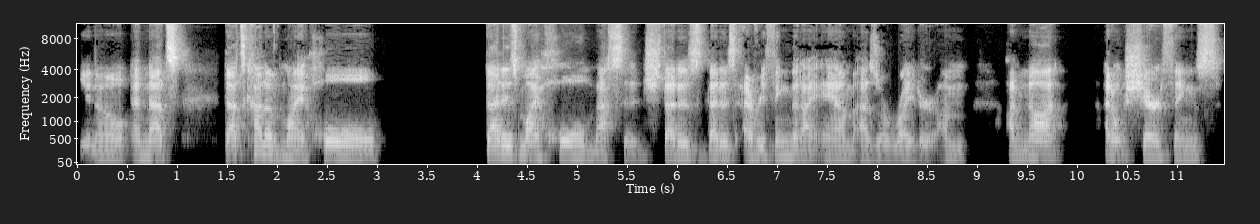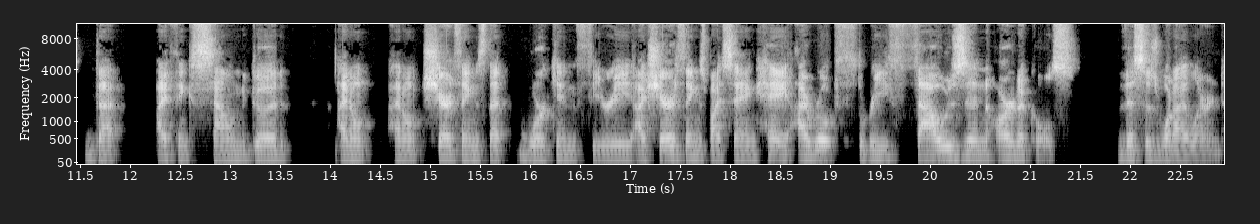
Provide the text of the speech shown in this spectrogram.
You know, and that's that's kind of my whole that is my whole message. That is that is everything that I am as a writer. I'm I'm not I don't share things that I think sound good. I don't I don't share things that work in theory. I share things by saying, "Hey, I wrote 3000 articles. This is what I learned."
